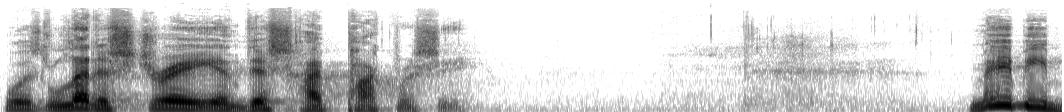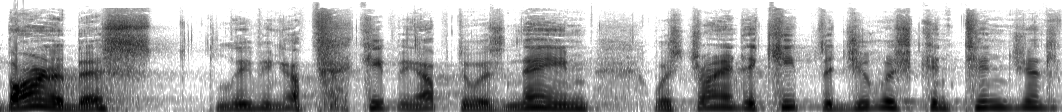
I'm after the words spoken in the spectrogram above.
was led astray in this hypocrisy. Maybe Barnabas up, keeping up to his name, was trying to keep the Jewish contingent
